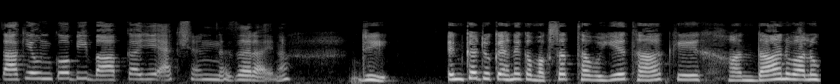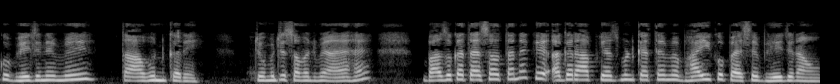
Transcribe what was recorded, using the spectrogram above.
تاکہ ان کو بھی باپ کا یہ ایکشن نظر آئے نا جی ان کا جو کہنے کا مقصد تھا وہ یہ تھا کہ خاندان والوں کو بھیجنے میں تعاون کریں جو مجھے سمجھ میں آیا ہے بازو کا تو ایسا ہوتا ہے نا کہ اگر آپ کے ہسبینڈ کہتے ہیں میں بھائی کو پیسے بھیج رہا ہوں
